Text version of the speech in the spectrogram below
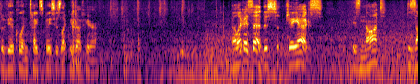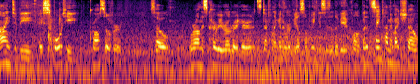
the vehicle in tight spaces like we have here. Now, like I said, this JX is not designed to be a sporty crossover. So we're on this curvy road right here. It's definitely going to reveal some weaknesses of the vehicle, but at the same time, it might show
